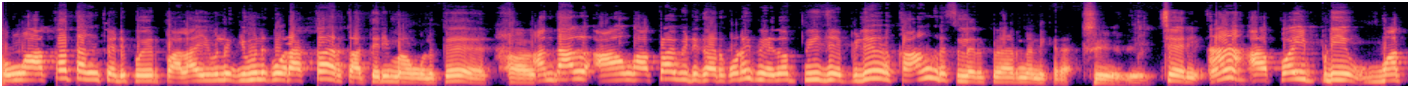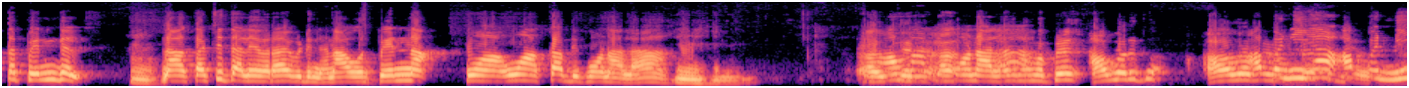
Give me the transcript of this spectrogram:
உங்க அக்கா தங்கச்சி அப்படி போயிருப்பாளா? இவனுக்கு இவனுக்கு ஒரு அக்கா இருக்கா தெரியுமா உங்களுக்கு? அந்த ஆள் அவங்க அக்கா வீட்டுக்காரர் கூட இப்ப ஏதோ பிஜேபில காங்கிரஸ்ல இருக்கிறாருன்னு நினைக்கிறேன். சரி. சரி ஆ அப்போ இப்படி மத்த பெண்கள் நான் கட்சி தலைவரா விடுங்க. நான் ஒரு பெண்ணா. உன் உன் அக்கா அப்படி போனாளா? ம்ஹும். அது அம்மா சரி. அப்படி போனாளா? அது நம்ம பே- அவருக்கு அவர் அப்ப நீ அப்ப நீ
